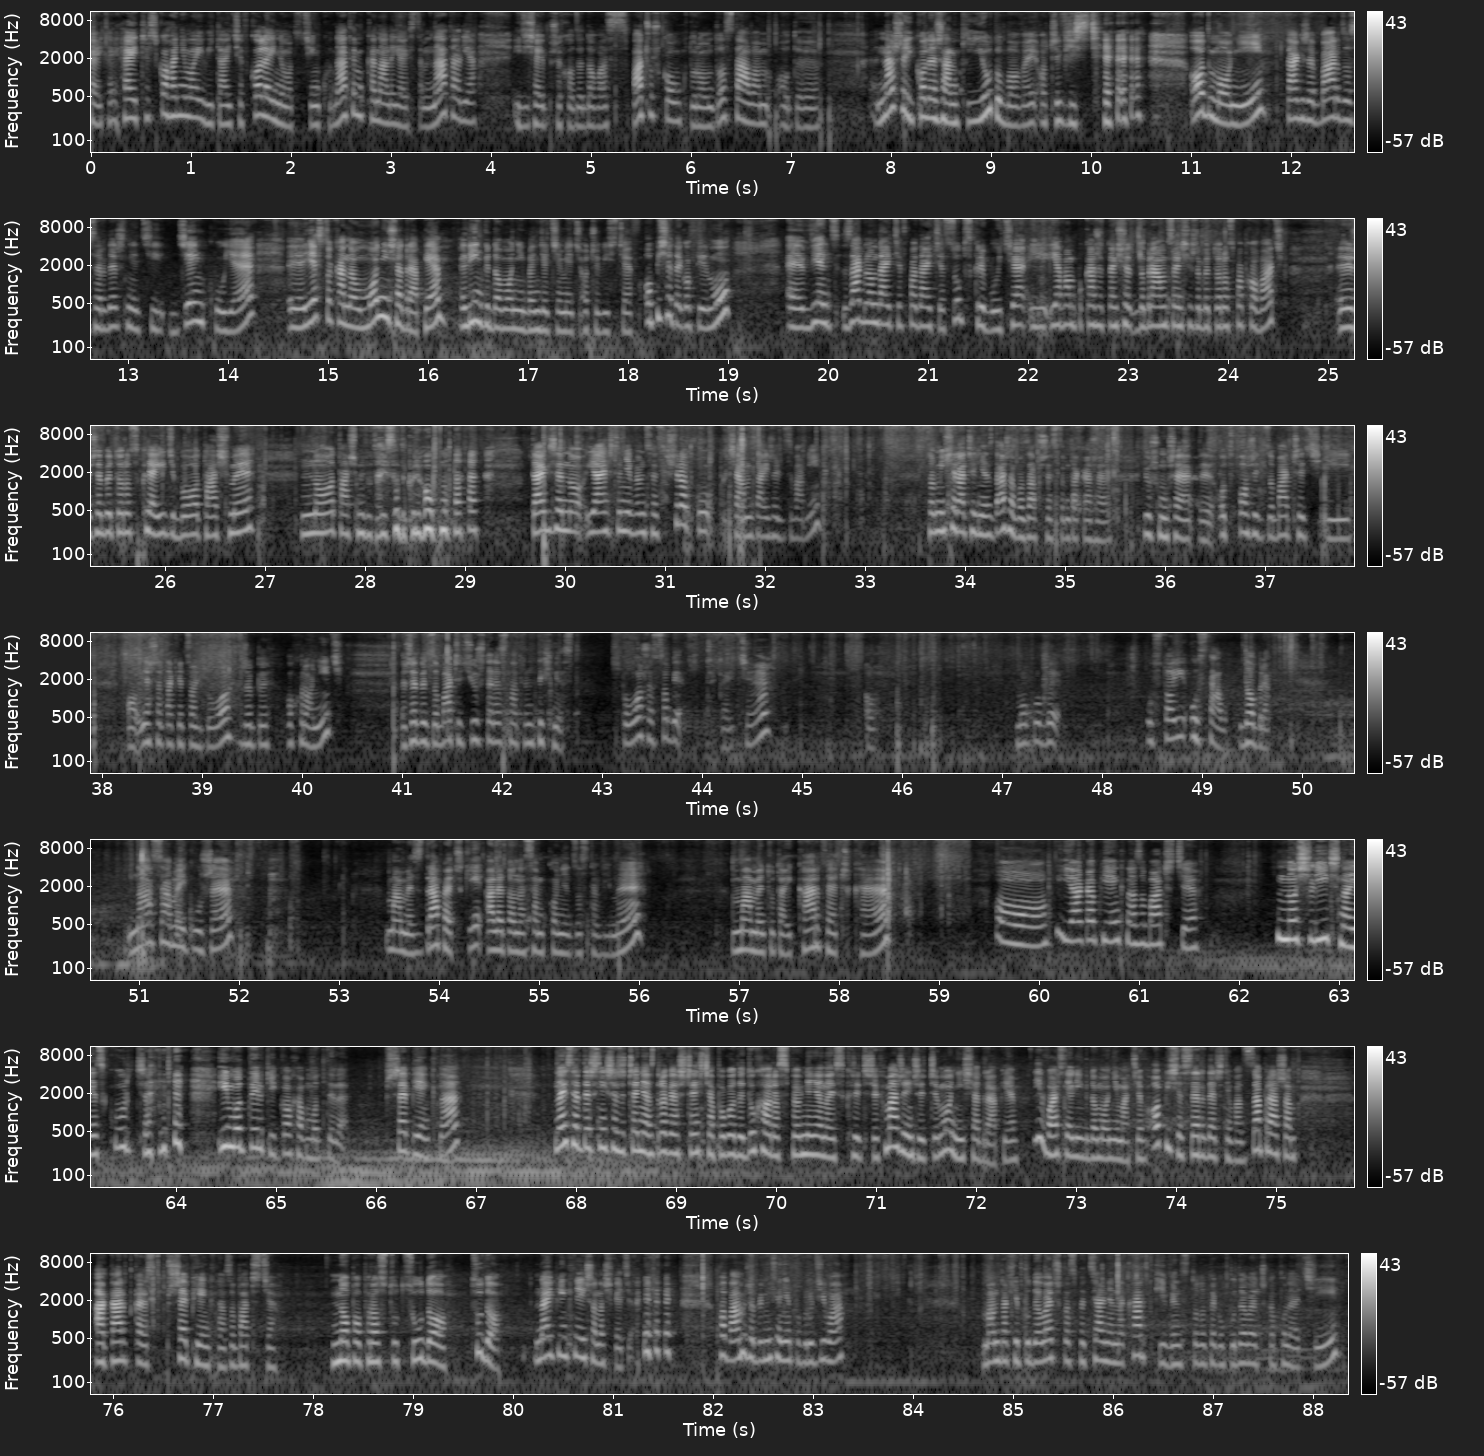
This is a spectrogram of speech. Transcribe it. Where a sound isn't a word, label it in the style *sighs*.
Hej, hej, hej, cześć kochani moi, witajcie w kolejnym odcinku na tym kanale. Ja jestem Natalia i dzisiaj przychodzę do Was z paczuszką, którą dostałam od e, naszej koleżanki YouTube'owej, oczywiście, *laughs* od Moni. Także bardzo serdecznie Ci dziękuję. E, Jest to kanał Moni Siadrapie. Link do Moni będziecie mieć oczywiście w opisie tego filmu. E, Więc zaglądajcie, wpadajcie, subskrybujcie i ja Wam pokażę, tutaj się dobrałam w sensie, żeby to rozpakować żeby to rozkleić, bo taśmy, no taśmy tutaj jest od groma. Także no, ja jeszcze nie wiem co jest w środku, chciałam zajrzeć z Wami. To mi się raczej nie zdarza, bo zawsze jestem taka, że już muszę y, otworzyć, zobaczyć i o, jeszcze takie coś było, żeby ochronić, żeby zobaczyć już teraz natychmiast. Położę sobie, czekajcie, o, mogłoby, ustoi, ustał, dobra. Na samej górze Mamy zdrapeczki, ale to na sam koniec zostawimy. Mamy tutaj karteczkę. O, jaka piękna, zobaczcie. No śliczna jest, kurczę. *laughs* I motylki, kocham motyle. Przepiękna. Najserdeczniejsze życzenia zdrowia, szczęścia, pogody ducha oraz spełnienia najskrytszych marzeń życzy Monisia Drapie. I właśnie link do Moni macie w opisie, serdecznie Was zapraszam. A kartka jest przepiękna, zobaczcie. No po prostu cudo, cudo. Najpiękniejsza na świecie. *laughs* Chowam, żeby mi się nie pobrudziła. Mam takie pudełeczko specjalnie na kartki, więc to do tego pudełeczka poleci.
